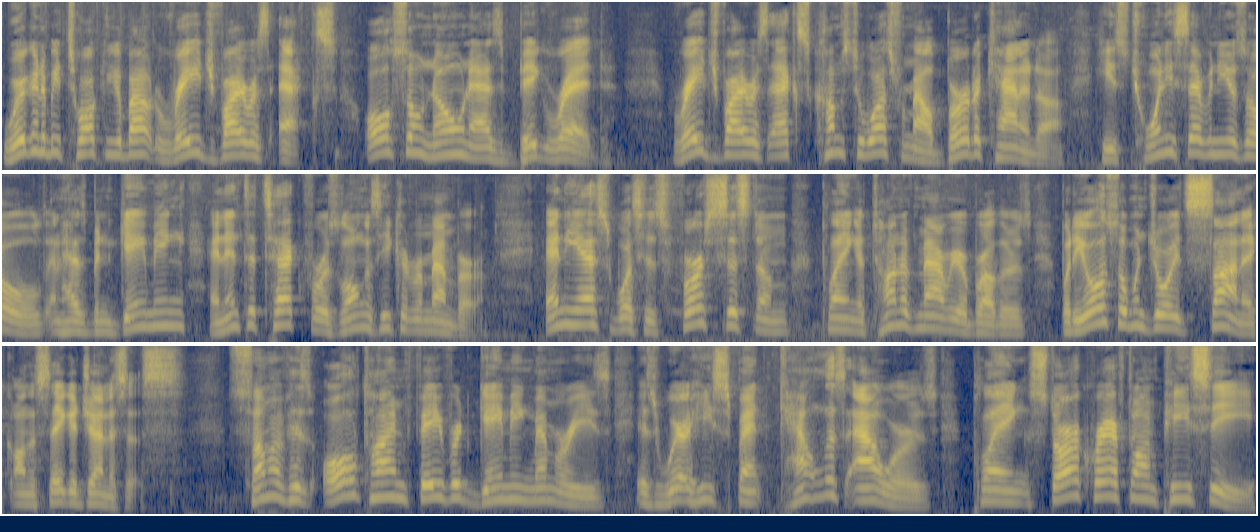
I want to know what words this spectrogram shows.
we're going to be talking about Rage Virus X, also known as Big Red. Rage Virus X comes to us from Alberta, Canada. He's 27 years old and has been gaming and into tech for as long as he could remember. NES was his first system playing a ton of Mario Brothers, but he also enjoyed Sonic on the Sega Genesis. Some of his all time favorite gaming memories is where he spent countless hours playing StarCraft on PC,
